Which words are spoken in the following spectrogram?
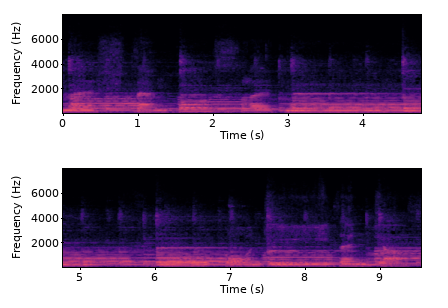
Než ten poslední. Ukončí ten čas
